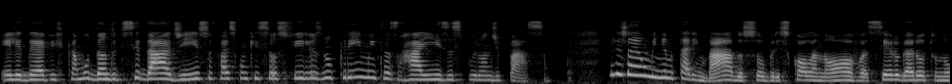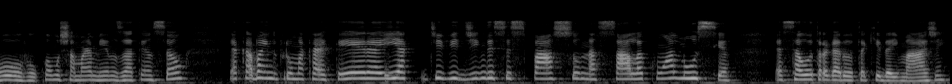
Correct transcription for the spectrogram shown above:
ele deve ficar mudando de cidade, e isso faz com que seus filhos não criem muitas raízes por onde passam. Ele já é um menino tarimbado sobre escola nova, ser o garoto novo, como chamar menos a atenção, e acaba indo para uma carteira e dividindo esse espaço na sala com a Lúcia, essa outra garota aqui da imagem,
